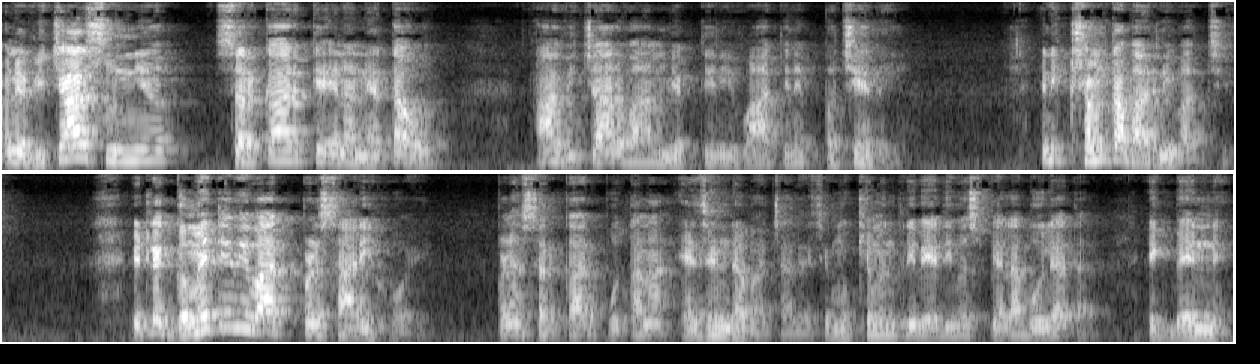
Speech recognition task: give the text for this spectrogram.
અને વિચાર શૂન્ય સરકાર કે એના નેતાઓ, આ વિચારવાન વ્યક્તિની વાત એને પચે નહીં. એની ક્ષમતા બહારની વાત છે. એટલે ગમે તેવી વાત પણ સારી હોય, પણ આ સરકાર પોતાના એજન્ડામાં ચાલે છે. મુખ્યમંત્રી બે દિવસ પહેલા બોલ્યા હતા એક બેનને.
